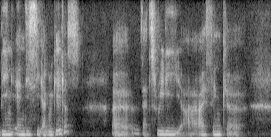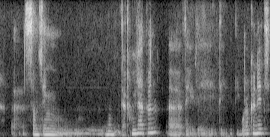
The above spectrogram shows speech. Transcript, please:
being NDC aggregators. Uh, that's really, I think, uh, uh, something that will happen. They, they, they, they, work on it.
